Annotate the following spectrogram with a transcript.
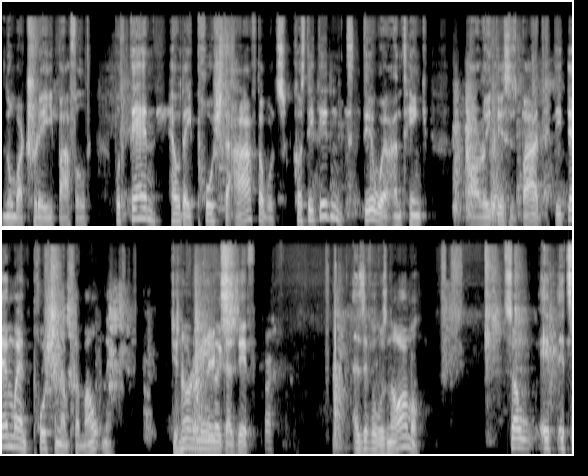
number three baffled. But then how they pushed it afterwards because they didn't do it and think, all right, this is bad. They then went pushing and promoting it. Do you know what I mean? Like as if as if it was normal. So it, it's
